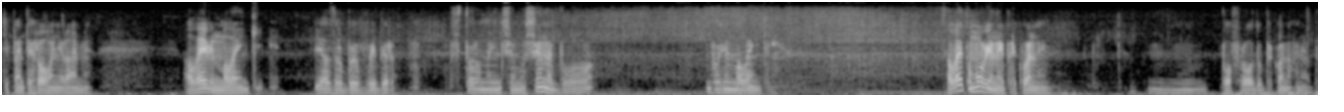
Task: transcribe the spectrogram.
типу, інтегрованій рамі. Але він маленький. Я зробив вибір в сторону іншої машини, бо, бо він маленький. Але тому він і прикольний. По офроду прикольно ганяти.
